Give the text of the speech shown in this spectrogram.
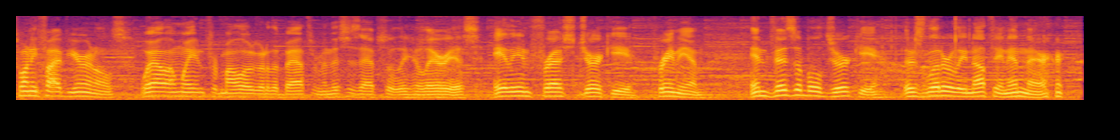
25 urinals. Well, I'm waiting for Marlo to go to the bathroom, and this is absolutely hilarious. Alien Fresh Jerky, premium. Invisible jerky. There's literally nothing in there.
